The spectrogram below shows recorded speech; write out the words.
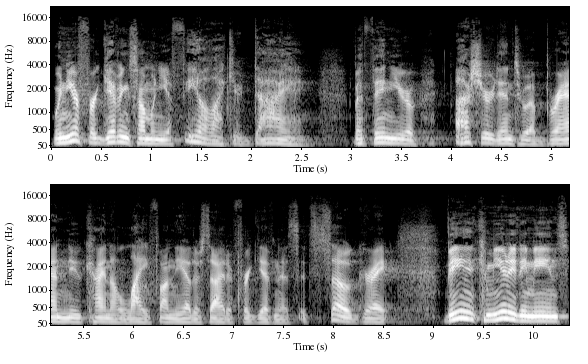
When you're forgiving someone, you feel like you're dying, but then you're ushered into a brand new kind of life on the other side of forgiveness. It's so great. Being a community means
